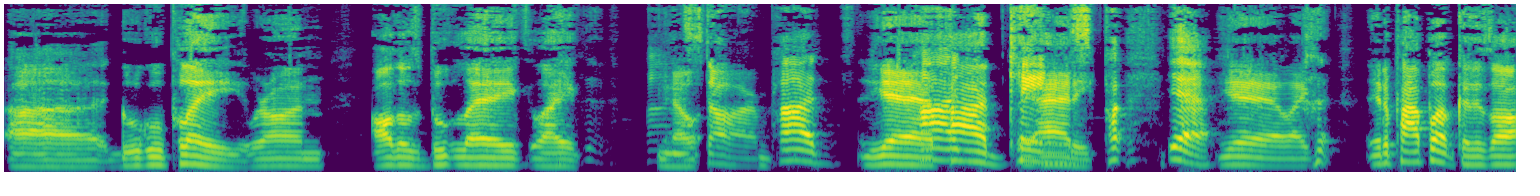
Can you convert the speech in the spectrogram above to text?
uh, Google Play. We're on all those bootleg like you know Star Pod yeah Pod pod. Po- yeah. Yeah, like it'll pop up because it's all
